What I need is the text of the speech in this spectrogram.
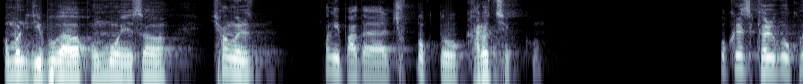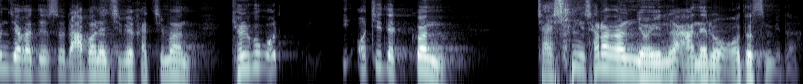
어머니 리브가와 공모해서 형을 형이 받아야 할 축복도 가로챘고 뭐 그래서 결국 혼자가 돼서 라반의 집에 갔지만 결국 어찌 됐건 자신이 사랑하는 여인을 아내로 얻었습니다.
